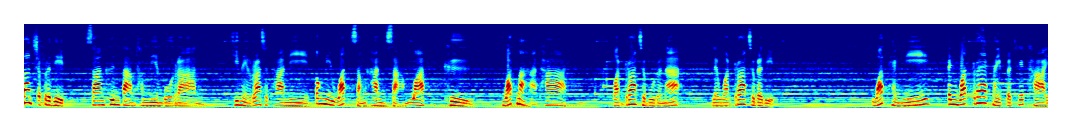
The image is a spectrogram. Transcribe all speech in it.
ราชประดิษฐ์ สร้างขึ้นตามธรรมเนียมโบราณ ที่ในราชธานีต้องมีวัดสำคัญ 3 วัด คือ วัดมหาธาตุวัดราชบูรณะ และวัดราชประดิษฐ์ วัดแห่งนี้เป็นวัดแรกในประเทศไทย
